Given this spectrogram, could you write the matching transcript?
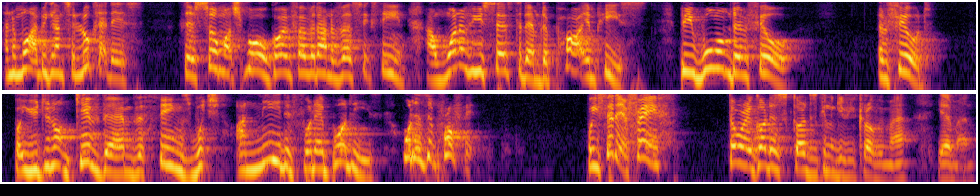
And the more I began to look at this, there's so much more going further down to verse 16. And one of you says to them, depart in peace, be warmed and filled. and filled, but you do not give them the things which are needed for their bodies. What does it profit? But you said it in faith. Don't worry, God is God is gonna give you clothing, man. Yeah, man.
